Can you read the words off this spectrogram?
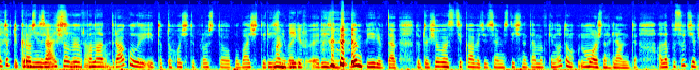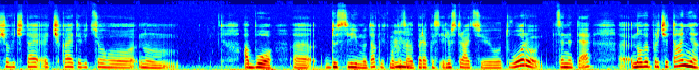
Ну, тобто, просто, якщо ви Дракули. фанат Дракули, і тобто хочете просто побачити різні Вампірів. різні вампірів, так. Тобто, якщо вас цікавить оця містична тема в кіно, то можна глянути. Але по суті, якщо ви читає, чекаєте від цього, ну. Або е, дослівно, так як ми Мгм. казали, переказ ілюстрацію твору, це не те. Е, Нове прочитання,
